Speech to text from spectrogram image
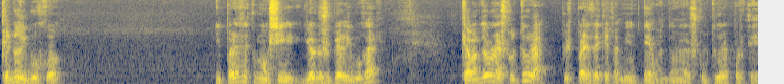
que no dibujo y parece como si yo no supiera dibujar, que abandono una escultura, pues parece que también he abandonado la escultura porque,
